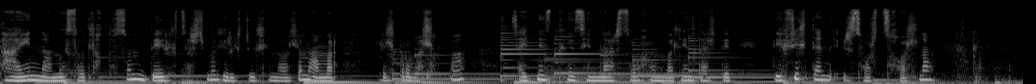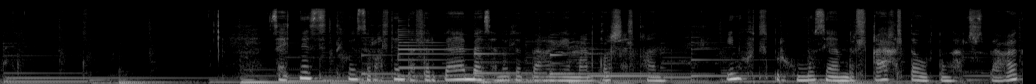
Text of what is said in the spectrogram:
Та энэ номыг судлах тусам дээрх зарчмыг хэрэгжүүлэх нь улам амар хэлбэр болох ба саядны сэтгэхүйн семинар суух юм бол энэ тал дээр дэвшилтэй нь ир сурцах болно. Саядны сэтгэхүйн сургалтын талаар байн байн сануулад байгаагийн маань гол шалтгаан энэ хөтөлбөр хүмүүсийн амьдрал гайхалтай үр дүн авчирч байгааг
